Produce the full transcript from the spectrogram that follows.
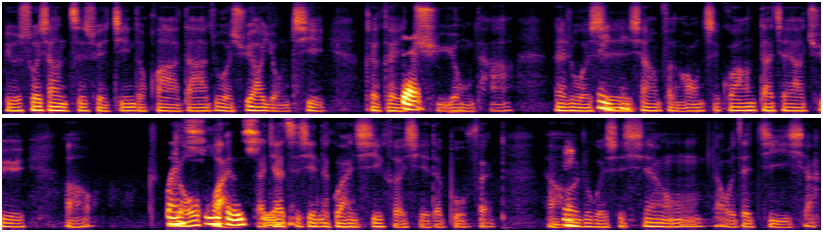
比如说像紫水晶的话，大家如果需要勇气，可可以取用它。那如果是像粉红之光，大家要去啊、呃、柔缓大家之间的关系和谐的部分。然后如果是像，那我再记一下。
